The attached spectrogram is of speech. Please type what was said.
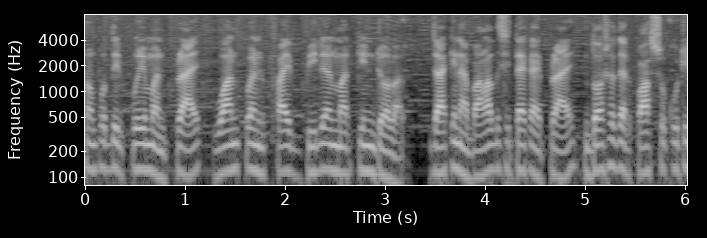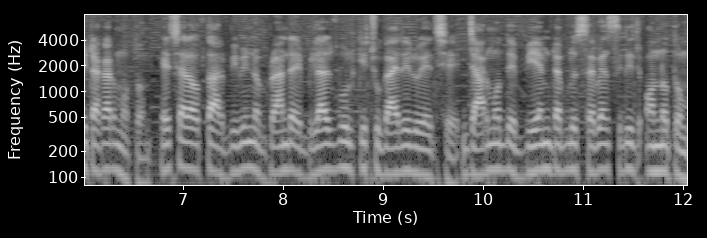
সম্পত্তির পরিমাণ প্রায় ওয়ান পয়েন্ট ফাইভ বিলিয়ন মার্কিন ডলার। যা কিনা বাংলাদেশি টাকায় প্রায় দশ হাজার পাঁচশো কোটি টাকার মতন। এছাড়াও তার বিভিন্ন ব্র্যান্ডের বিলাসবহুল কিছু গাড়ি রয়েছে, যার মধ্যে বিএমডাব্লিউ সেভেন সিরিজ অন্যতম।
